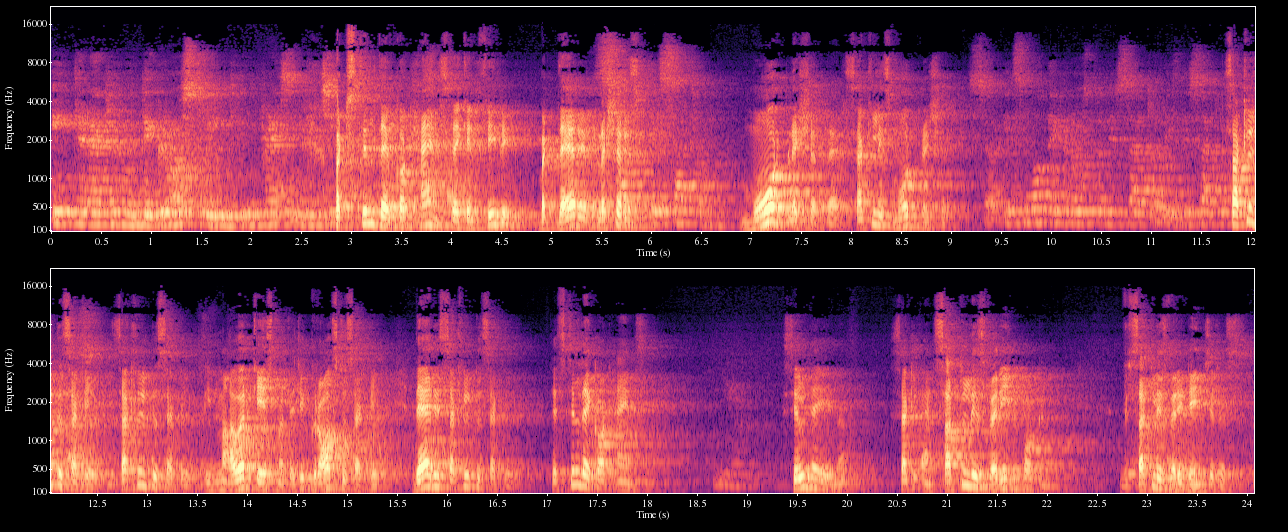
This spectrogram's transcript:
interaction with the gross to impress in the chitta. But still, they've got hands, they can feel it. But their pleasure is subtle. more pleasure there. Subtle is more pleasure. So it's not the gross to the subtle, it's the subtle. Subtle to subtle, subtle to subtle. In our case, Mataji, gross to subtle. There is subtle to subtle. They still they got hands. Yeah. Still they, you know, subtle and subtle is very important. Subtle is very dangerous.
